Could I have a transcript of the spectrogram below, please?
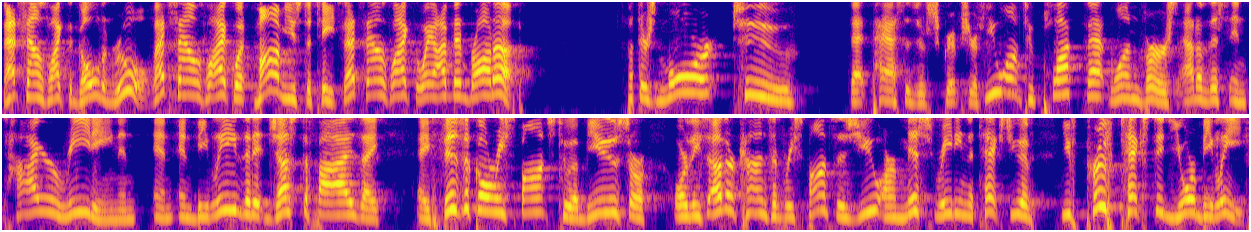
That sounds like the golden rule. That sounds like what mom used to teach. That sounds like the way I've been brought up. But there's more to that passage of scripture. If you want to pluck that one verse out of this entire reading and, and, and believe that it justifies a, a physical response to abuse or, or these other kinds of responses, you are misreading the text. You have, you've proof texted your belief.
